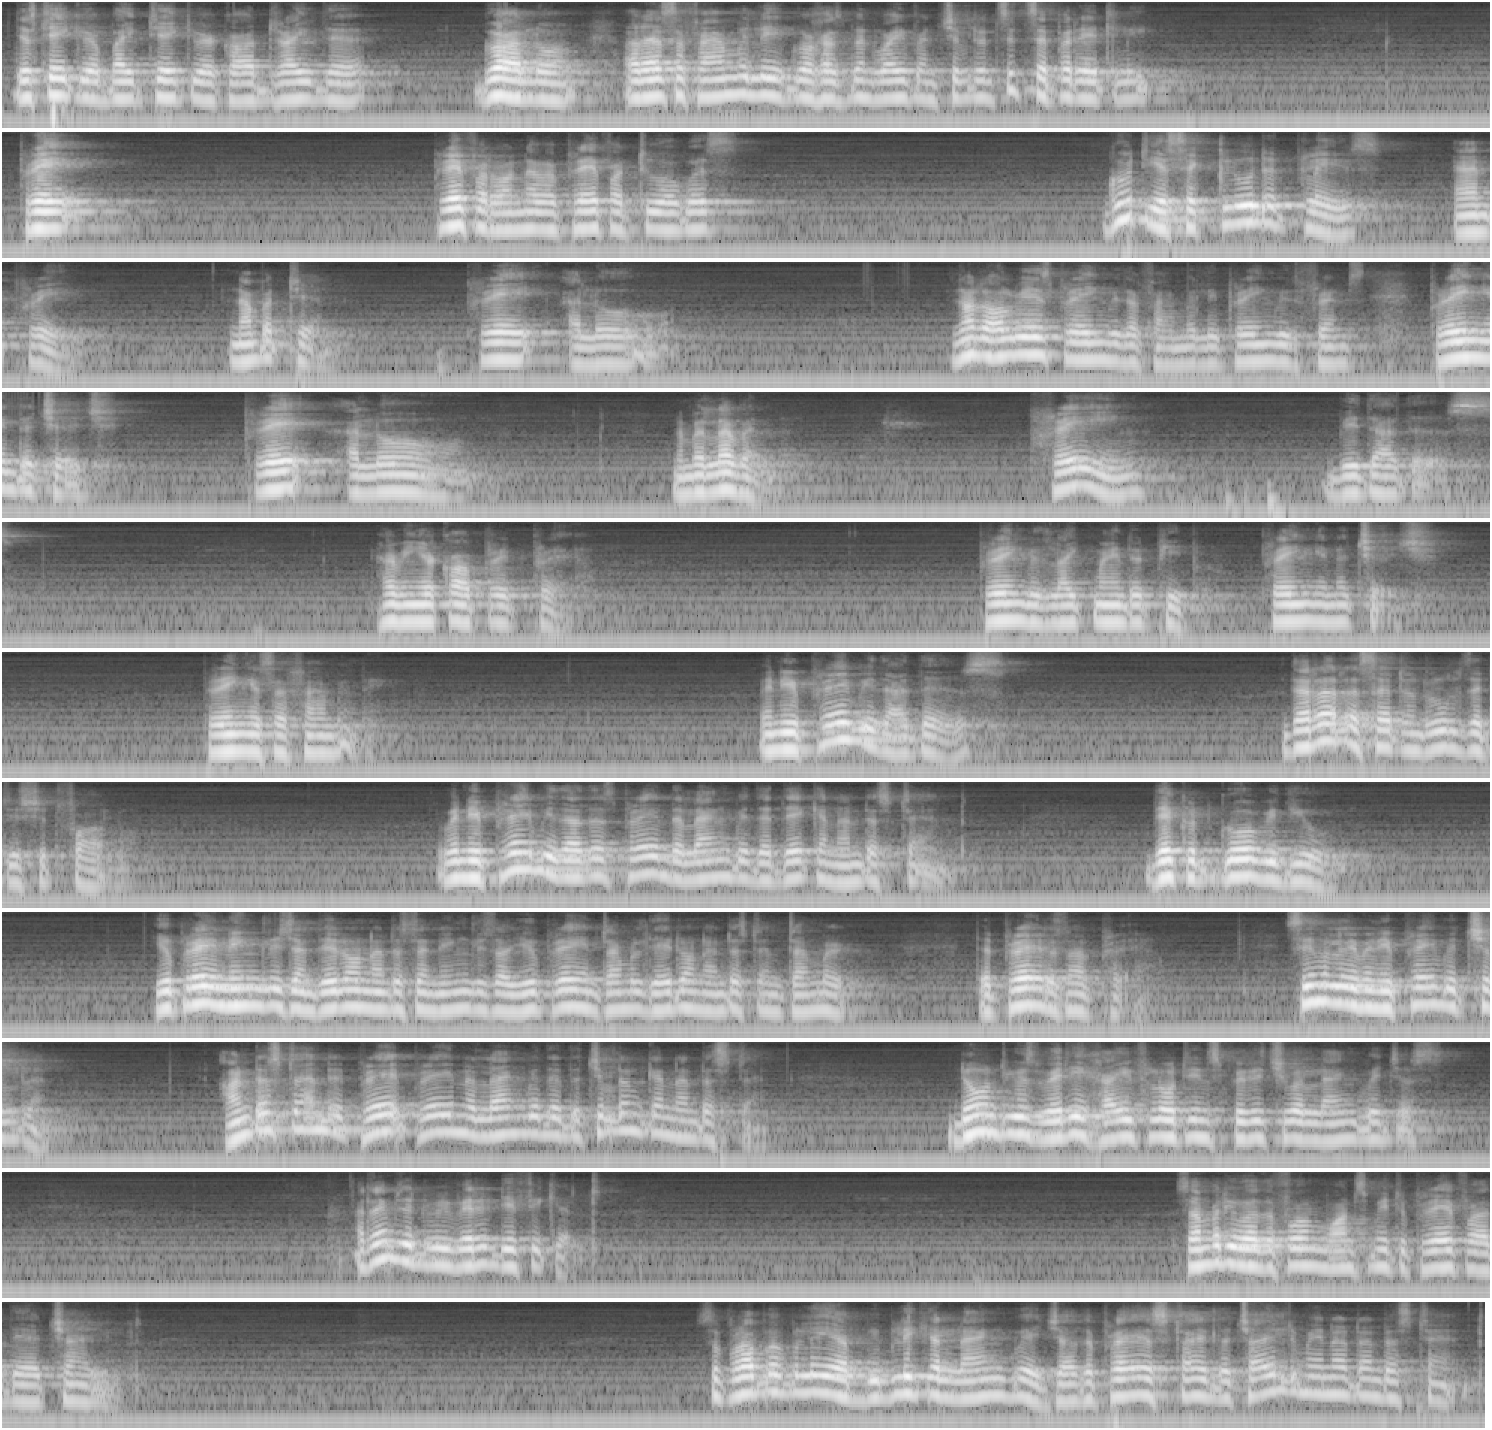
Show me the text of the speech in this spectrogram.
Just take your bike, take your car, drive there, go alone. Or as a family, go husband, wife, and children, sit separately. Pray. Pray for one hour, pray for two hours. Go to a secluded place and pray. Number 10, pray alone. Not always praying with the family, praying with friends, praying in the church. Pray alone. Number 11, praying with others. Having a corporate prayer. Praying with like minded people. Praying in a church. Praying as a family. When you pray with others, there are certain rules that you should follow. When you pray with others, pray in the language that they can understand. They could go with you. You pray in English and they don't understand English, or you pray in Tamil, they don't understand Tamil. That prayer is not prayer. Similarly, when you pray with children, understand it, pray, pray in a language that the children can understand. Don't use very high floating spiritual languages. At times it will be very difficult. Somebody over the phone wants me to pray for their child. So, probably a biblical language or the prayer style the child may not understand.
